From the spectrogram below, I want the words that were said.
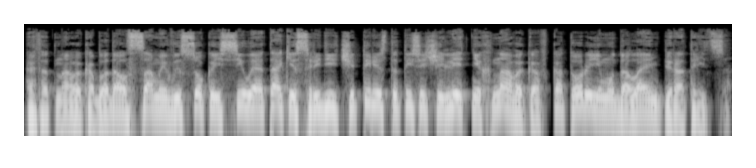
этот навык обладал самой высокой силой атаки среди 400 тысячелетних навыков, которые ему дала императрица.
